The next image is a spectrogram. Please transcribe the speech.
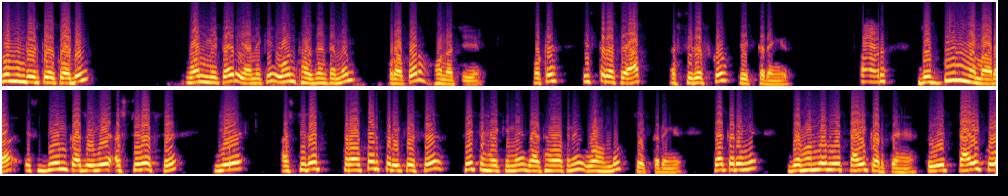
200 के अकॉर्डिंग वन मीटर यानी कि वन थाउज़ेंड एम प्रॉपर होना चाहिए। ओके इस तरह से आप स्टीरप्स को चेक करेंगे। और जो बीम है हमारा, इस बीम का जो ये स्टीरप्स है, ये स्टीरप प्रॉपर तरीके से फिट है कि नहीं, बैठा हुआ कि नहीं, वो हम लोग चेक करेंगे। क्या करेंगे? जब हम लोग ये टाई करते हैं तो ये टाई को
